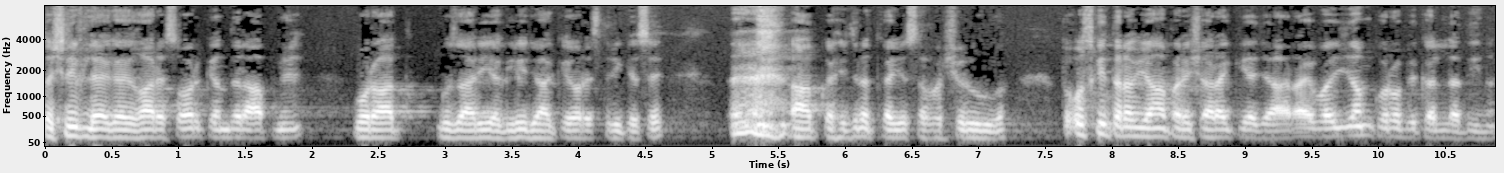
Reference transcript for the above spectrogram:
तशरीफ़ ले गए। गार सौर के अंदर आपने वो रात गुजारी अगली जाके और इस तरीके से आपका हिजरत का ये सफ़र शुरू हुआ। तो उसकी तरफ़ यहाँ पर इशारा किया जा रहा है वजम करो बिकल्लादीना।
